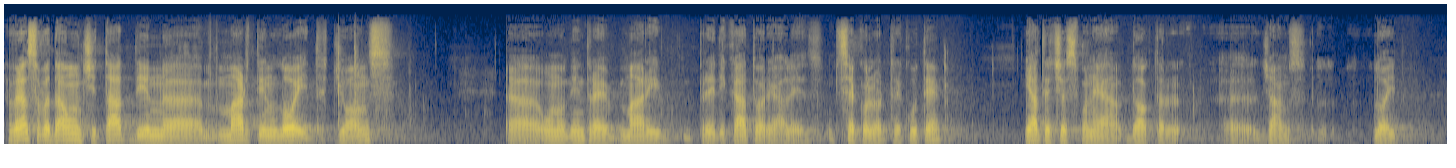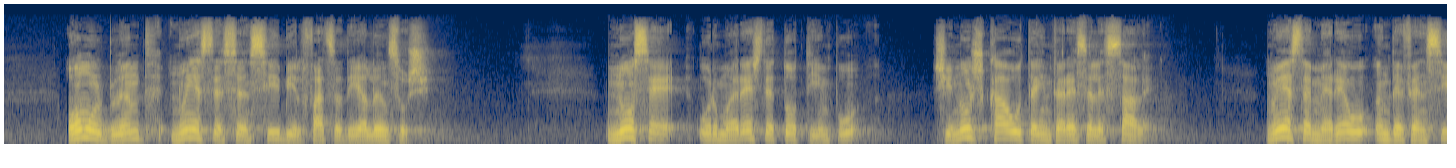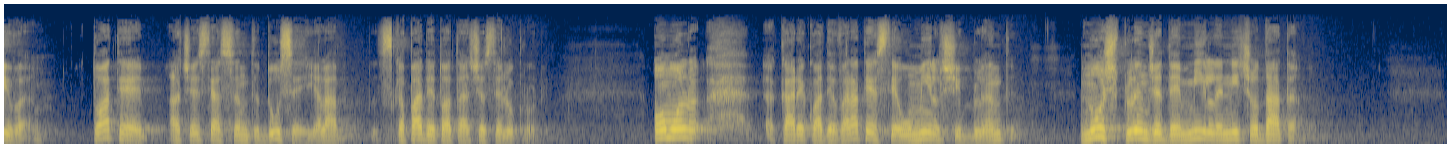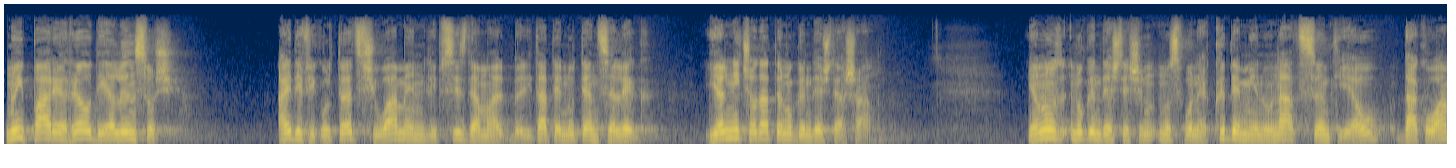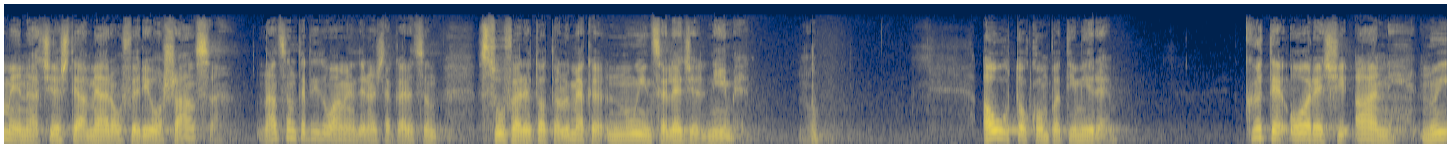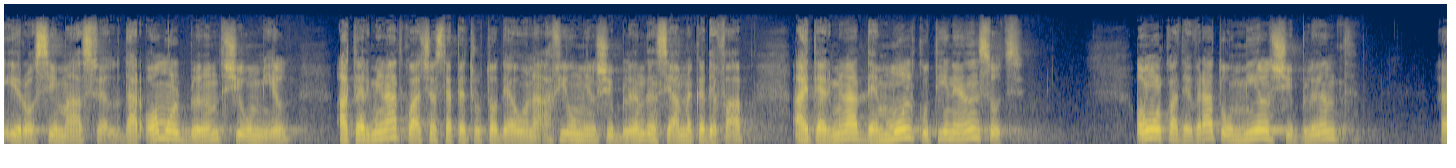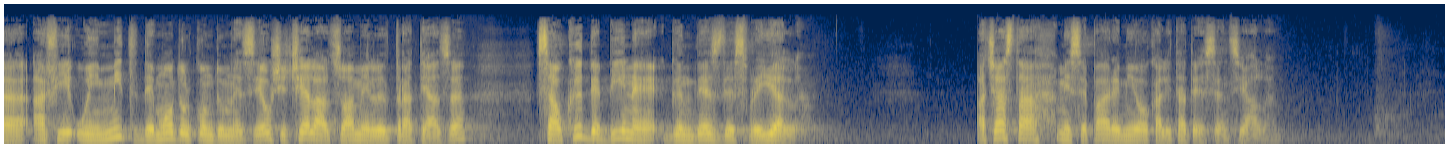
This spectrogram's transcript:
Vreau să vă dau un citat din uh, Martin Lloyd Jones, uh, unul dintre marii predicatori ale secolelor trecute. Iată ce spunea Dr. Uh, James Lloyd. Omul blând nu este sensibil față de el însuși. Nu se urmărește tot timpul și nu-și caută interesele sale. Nu este mereu în defensivă. Toate acestea sunt duse. El a scăpat de toate aceste lucruri. Omul care cu adevărat este umil și blând, nu își plânge de milă niciodată. Nu-i pare rău de el însuși. Ai dificultăți și oameni lipsiți de amabilitate nu te înțeleg. El niciodată nu gândește așa. El nu, nu gândește și nu spune cât de minunat sunt eu dacă oamenii aceștia mi-ar oferi o șansă. N-ați întâlnit oameni din ăștia care sunt, sufere toată lumea că nu înțelege nimeni. Autocompătimire. Câte ore și ani nu-i irosim astfel, dar omul blând și umil a terminat cu acestea pentru totdeauna. A fi umil și blând înseamnă că, de fapt, ai terminat de mult cu tine însuți. Omul cu adevărat umil și blând uh, ar fi uimit de modul cum Dumnezeu și ceilalți oameni îl tratează sau cât de bine gândesc despre el. Aceasta mi se pare mie o calitate esențială.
